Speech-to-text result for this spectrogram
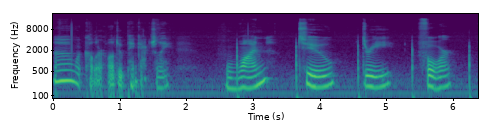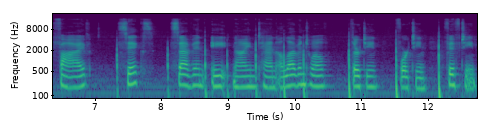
Uh, what color? I'll do pink actually. One, two, three, four, five, six, seven, eight, nine, ten, eleven, twelve, thirteen, fourteen, fifteen.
